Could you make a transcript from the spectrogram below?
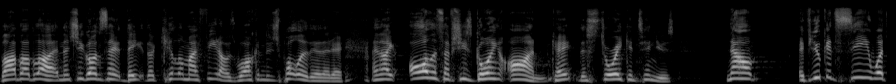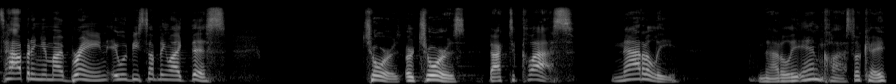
blah, blah, blah. And then she goes and say, they, they're killing my feet. I was walking to Chipotle the other day. And like all this stuff, she's going on, okay? The story continues. Now, if you could see what's happening in my brain, it would be something like this chores, or chores, back to class. Natalie, Natalie and class, okay.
